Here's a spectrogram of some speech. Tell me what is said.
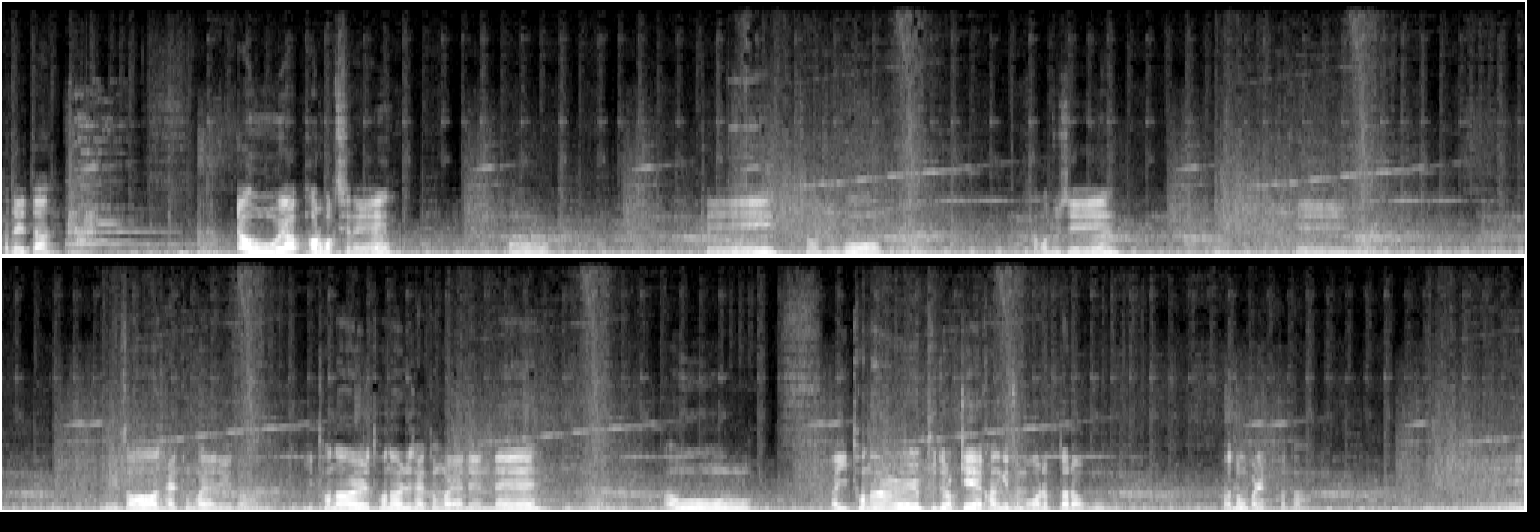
가자 일단. 야우 야 바로 박치네. 오. 오케이. 세워주고. 사고 조심. 오케이 여기서 잘 통과해야 돼 여기서. 이 터널 터널을 잘 통과해야 되는데 아우. 아, 이 터널 부드럽게 가는 게 좀 어렵더라고. 아 너무 빨리 갔다. 오케이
